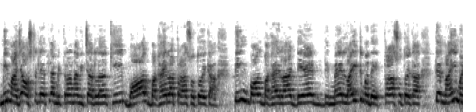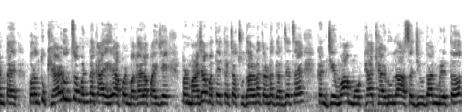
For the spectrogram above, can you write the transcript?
मी माझ्या ऑस्ट्रेलियातल्या मित्रांना विचारलं की बॉल बघायला त्रास होतोय का? पिंक बॉल बघायला डे मे लाईटमध्ये त्रास होतोय का? ते नाही म्हणतायत परंतु खेळाडूंचं म्हणणं काय हे आपण बघायला पाहिजे. पण माझ्या मते त्याच्यात सुधारणा करणं गरजेचं आहे कारण जेव्हा मोठ्या खेळाडूला असं जीवदान मिळतं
